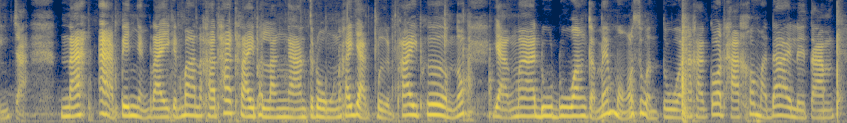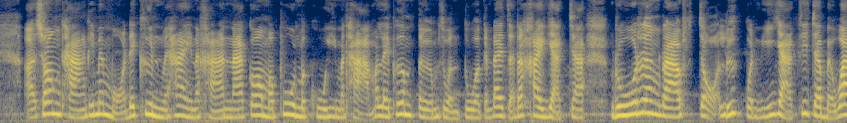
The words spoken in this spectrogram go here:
งจ้ะนะอะเป็นอย่างไรกันบ้างนะคะ ถ้าใครพลังงานตรงนะคะ อยากเปิดไพ่เพิ่มเนาะอยากมาดูดวงกับแม่หมอส่วนตัวนะคะ ก็ทักเข้ามาได้เลยตามอ่าช่องทางที่แม่หมอได้ขึ้นไว้ให้นะคะนะก็มาพูดมาคุยมาถามอะไรเพิ่มเติมส่วนตัวกันได้จ้ะถ้าใครอยากจะรู้เรื่องราวเจาะลึกกว่านี้ อยากที่จะแบบว่า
